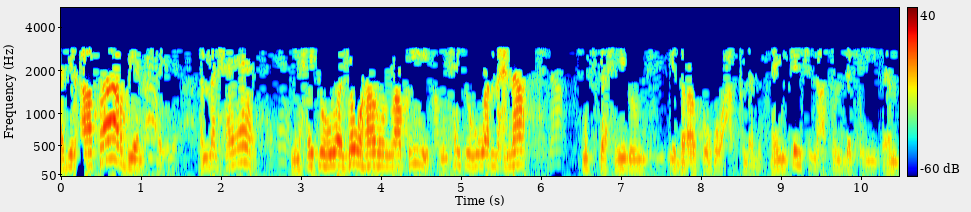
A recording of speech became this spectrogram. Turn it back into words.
هذه الآثار ديال الحياة. أما الحياة من حيث هو جوهر لطيف من حيث هو معنى مستحيل إدراكه عقلا. ما يمكنش العقل البشري يفهم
